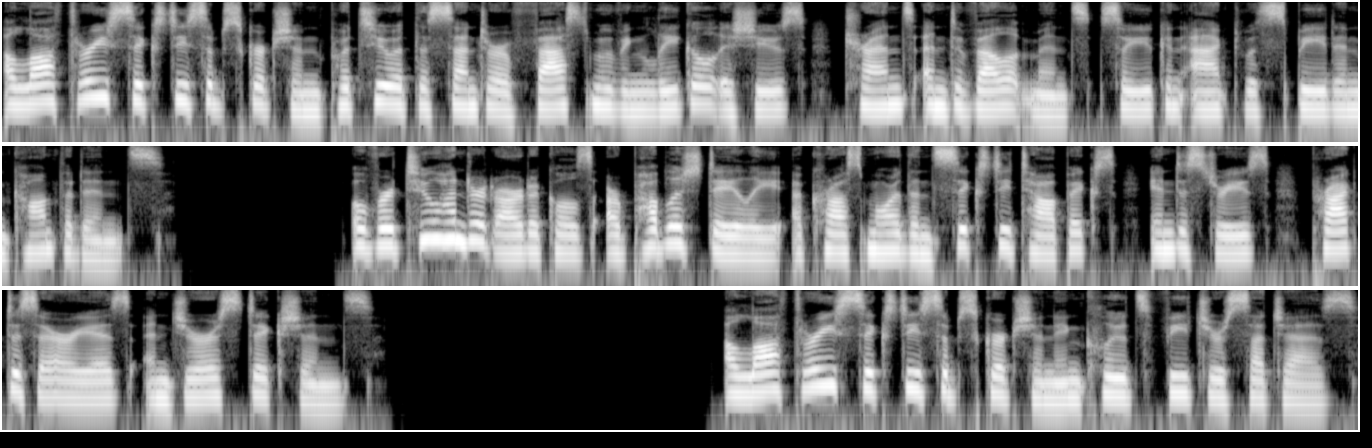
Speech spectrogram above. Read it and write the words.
A Law 360 subscription puts you at the center of fast moving legal issues, trends, and developments so you can act with speed and confidence. Over 200 articles are published daily across more than 60 topics, industries, practice areas, and jurisdictions. A Law 360 subscription includes features such as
